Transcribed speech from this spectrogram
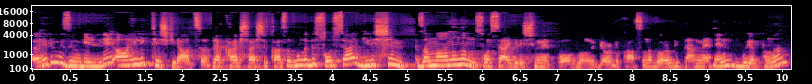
e, hepimizin bildiği ahilik teşkilatı ile karşılaştık aslında. Bunda bir sosyal girişim, zamanının sosyal girişimi olduğunu gördük aslında bu örgütlenmenin, bu yapının.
